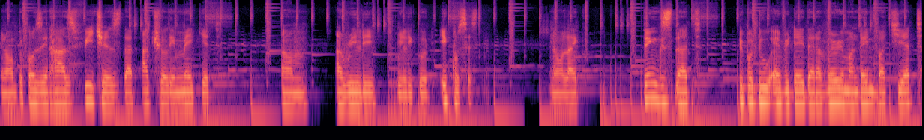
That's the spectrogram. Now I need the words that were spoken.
you know, because it has features that actually make it um, a really, really good ecosystem. You know, like things that people do every day that are very mundane but yet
